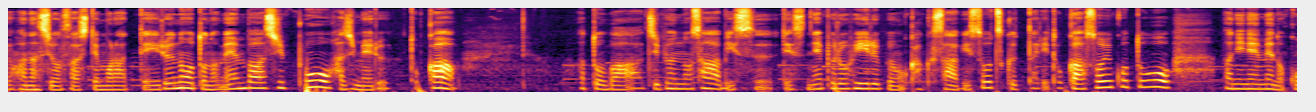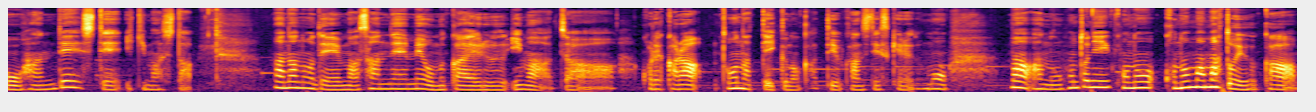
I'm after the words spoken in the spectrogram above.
お話をさせてもらっているノートのメンバーシップを始めるとかあとは自分のサービスですねプロフィール文を書くサービスを作ったりとかそういうことを、まあ、2年目の後半でしていきました。まあ、なので、まあ、3年目を迎える今じゃあこれからどうなっていくのかっていう感じですけれどもまああの本当にこのこのままというか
